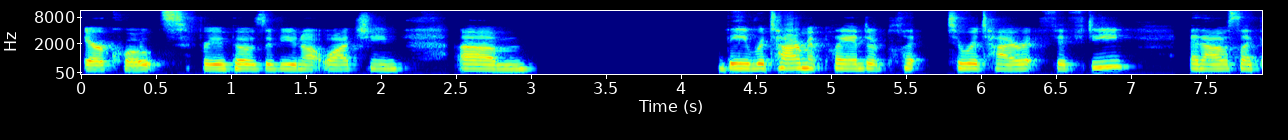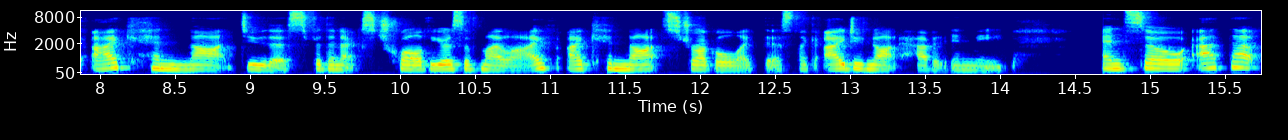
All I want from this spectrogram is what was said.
air quotes for those of you not watching um the retirement plan to to retire at 50 and i was like i cannot do this for the next 12 years of my life i cannot struggle like this like i do not have it in me and so at that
